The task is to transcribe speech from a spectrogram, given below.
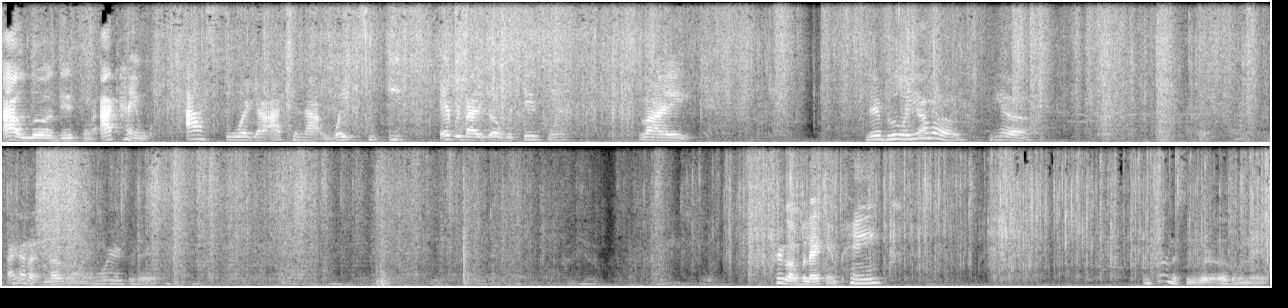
I love this one. I can't, I swear y'all, I cannot wait to eat everybody up with this one. Like, they're blue and yellow. Yeah. I got another one. Where is it at? Here go black and pink. I'm trying to see where the other one is.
